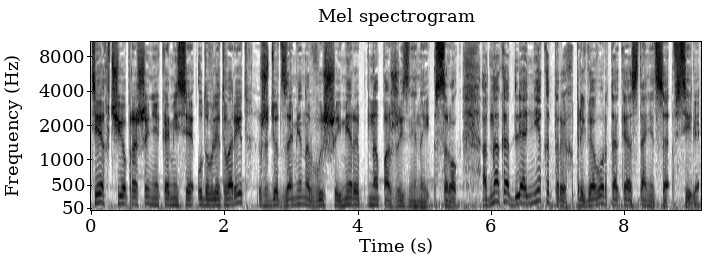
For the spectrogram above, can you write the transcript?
Тех, чье прошение комиссия удовлетворит, ждет замена высшей меры на пожизненный срок. Однако для некоторых приговор так и останется в силе.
